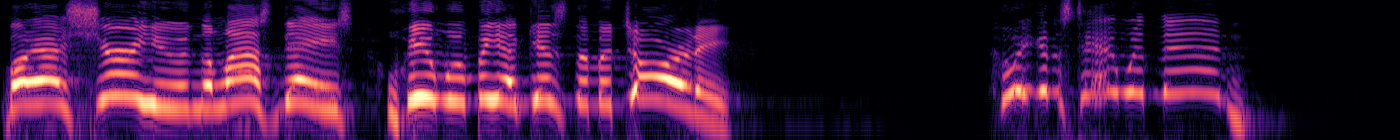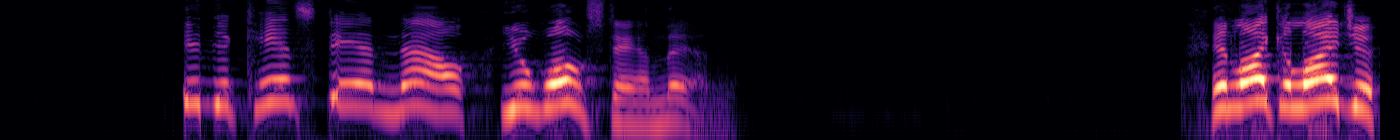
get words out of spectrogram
But I assure you, in the last days, we will be against the majority. Who are you going to stand with then? If you can't stand now, you won't stand then. And like Elijah,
